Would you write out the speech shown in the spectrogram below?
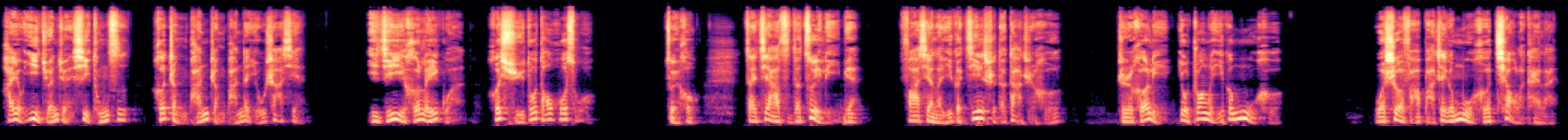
还有一卷卷细铜丝和整盘整盘的油砂线，以及一盒雷管和许多导火索。最后，在架子的最里边，发现了一个结实的大纸盒，纸盒里又装了一个木盒。我设法把这个木盒撬了开来。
